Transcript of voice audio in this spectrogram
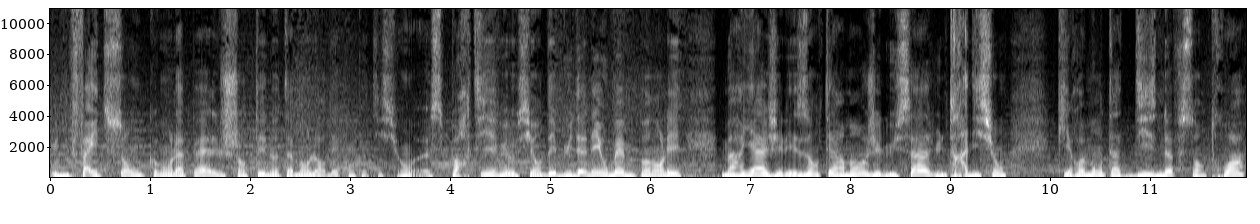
une fight song comme on l'appelle, chantée notamment lors des compétitions euh, sportives, mais aussi en début d'année ou même pendant les mariages et les enterrements. J'ai lu ça, une tradition qui remonte à 1903.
